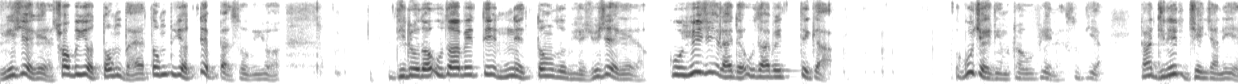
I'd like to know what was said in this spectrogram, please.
ရွေးချယ်ခဲ့တယ်6ပြီးတော့3ပတ်3ပြီးတော့1ပတ်ဆိုပြီးတော့ဒီလိုတော့ဦးစားပေး1 2 3ဆိုပြီးရွေးချယ်ခဲ့တာကိုရွေးချယ်လိုက်တဲ့ဦးစားပေး1ကအခုချိန်တင်မတော်ဘူးဖြစ်နေစုကြီးကဒါဒီနေ့ချိန်ချန်နေရ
